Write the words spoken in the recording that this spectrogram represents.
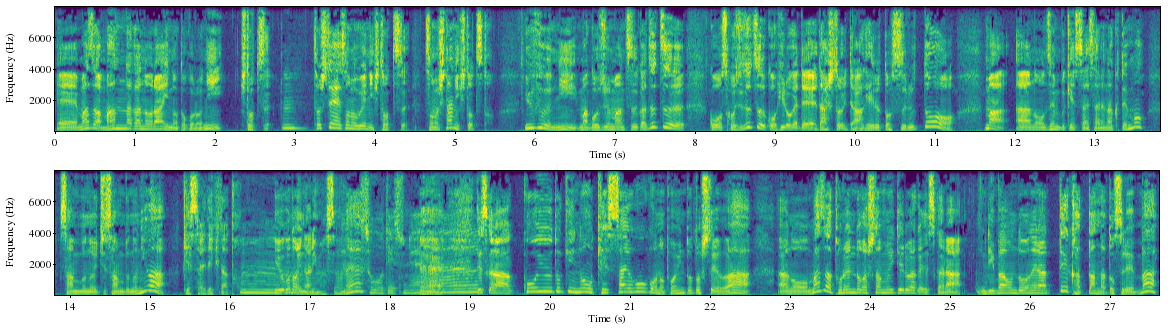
えー、まずは真ん中のラインのところに一つ、うん、そしてその上に一つ、その下に一つと。いうふうに、まあ、50万通貨ずつ、こう、少しずつ、こう、広げて出しといてあげるとすると、まあ、あの、全部決済されなくても、3分の1、3分の2は決済できたということになりますよね。そうですね。えー、ですから、こういう時の決済方法のポイントとしては、あの、まずはトレンドが下向いているわけですから、リバウンドを狙って買ったんだとすれば、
